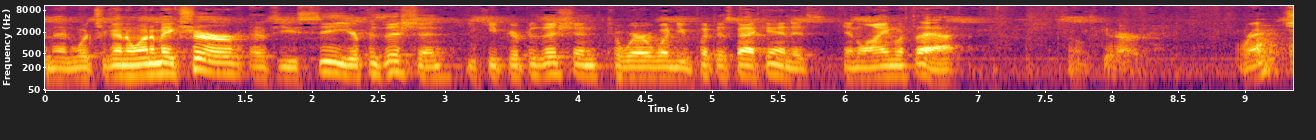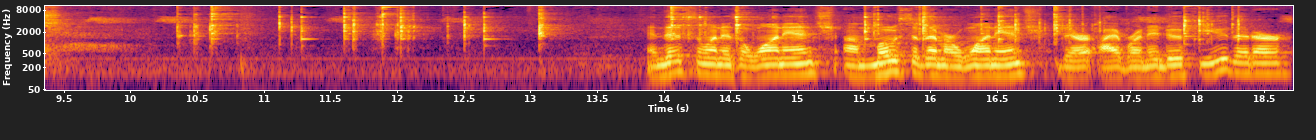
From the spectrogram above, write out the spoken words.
And then what you're gonna wanna make sure, if you see your position, you keep your position to where when you put this back in, it's in line with that. So let's get our wrench. And this one is a one inch. Um, most of them are one inch. There, I've run into a few that are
